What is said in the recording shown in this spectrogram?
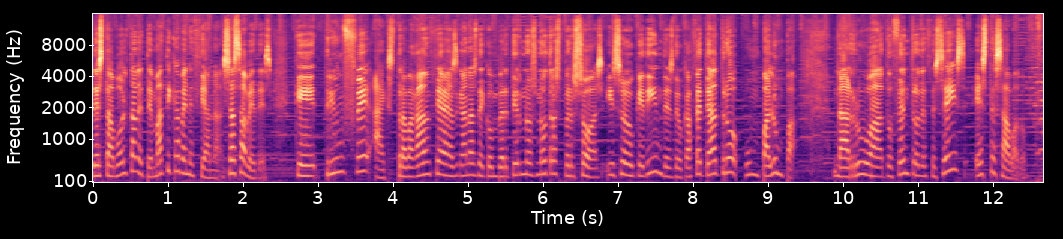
desta volta de temática veneciana. Xa sabedes, que triunfe a extravagancia e as ganas de convertirnos noutras persoas. Iso é o que din desde o Café Teatro Umpa Lumpa, na rúa do Centro 16 este sábado. Música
